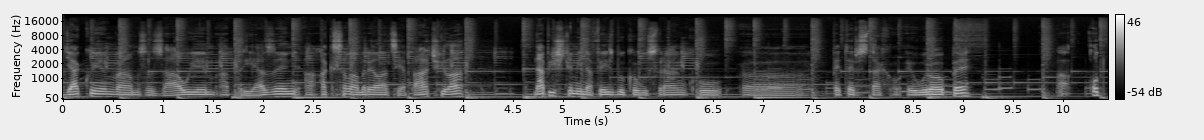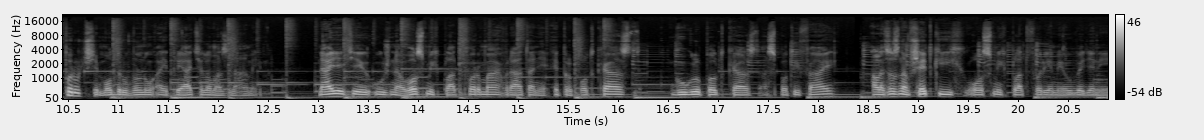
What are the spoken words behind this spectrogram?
Ďakujem vám za záujem a priazeň a ak sa vám relácia páčila, napíšte mi na facebookovú stránku uh, Peter Stach o Európe a odporúčte Modrú vlnu aj priateľom a známym. Nájdete ju už na 8 platformách vrátane Apple Podcast, Google Podcast a Spotify, ale zoznam všetkých 8 platform je uvedený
